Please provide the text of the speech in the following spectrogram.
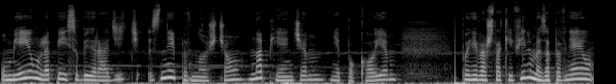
umieją lepiej sobie radzić z niepewnością, napięciem, niepokojem ponieważ takie filmy zapewniają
